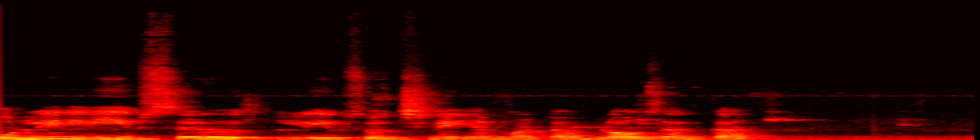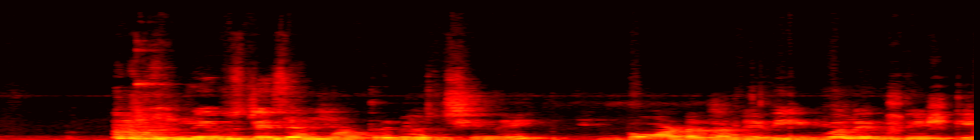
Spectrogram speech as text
ఓన్లీ లీవ్స్ లీవ్స్ వచ్చినాయి అనమాట బ్లౌజ్ అంతా. లీవ్స్ డిజైన్ మాత్రమే వచ్చినాయి బార్డర్ అనేది ఇవ్వలేదు దీనికి.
